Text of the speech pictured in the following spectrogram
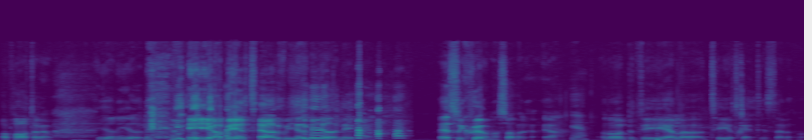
Vad pratar vi om? Juni, juli. jag blir irriterad på juni, juli. Restriktioner, så var det ja. Ja. Och då uppe till eller 10.30 istället nu.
